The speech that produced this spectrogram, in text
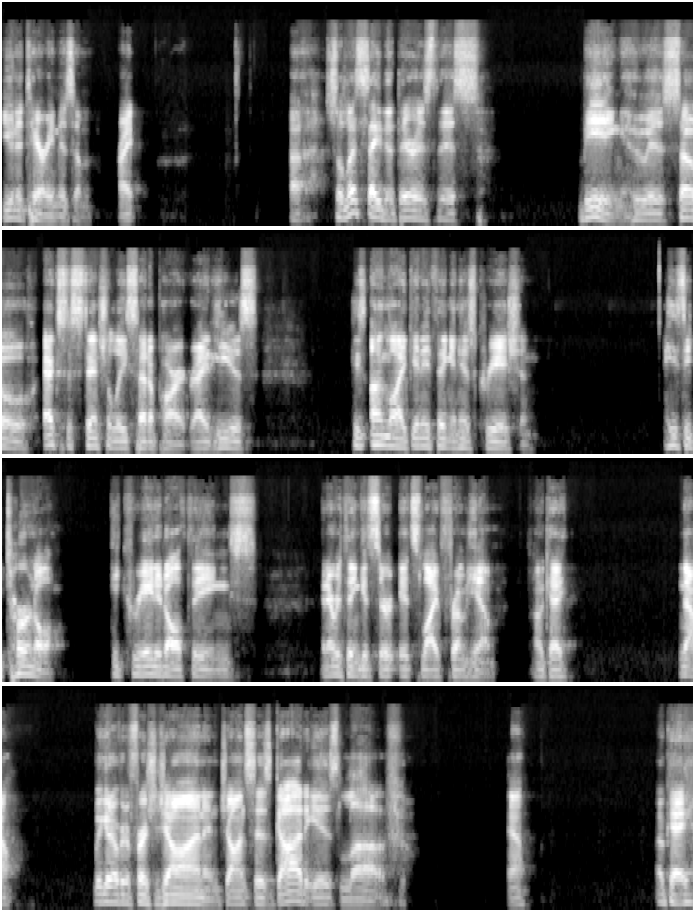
Unitarianism, right? Uh, so let's say that there is this being who is so existentially set apart, right? He is he's unlike anything in his creation. He's eternal. He created all things, and everything gets their its life from him. Okay. Now we get over to First John, and John says, "God is love." Yeah. Okay.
